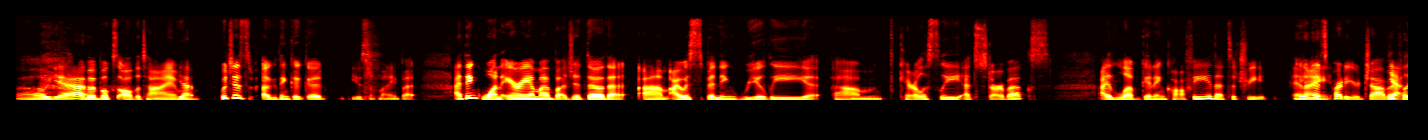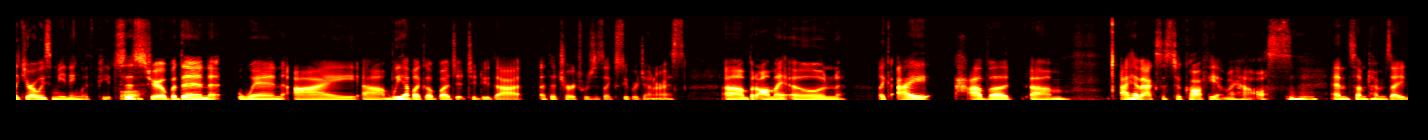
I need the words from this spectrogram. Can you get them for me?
Oh yeah, I buy books all the time, Yep. which is I think a good use of money. But I think one area in my budget though that um, I was spending really um, carelessly at Starbucks. I love getting coffee. That's a treat, and I, that's part of your job. I Yeah. feel like you're always meeting with people. this is true. But then when I, um, we have like a budget to do that at the church, which is like super generous. Um, but on my own, like I have a, um, I have access to coffee at my house, and sometimes I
